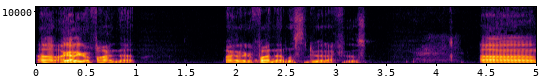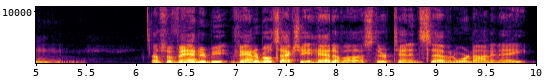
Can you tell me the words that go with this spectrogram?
Uh, I got to go find that. I got to go find that. Let's do it after this. Um, so Vanderbilt Vanderbilt's actually ahead of us. They're ten and seven. We're nine and eight.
